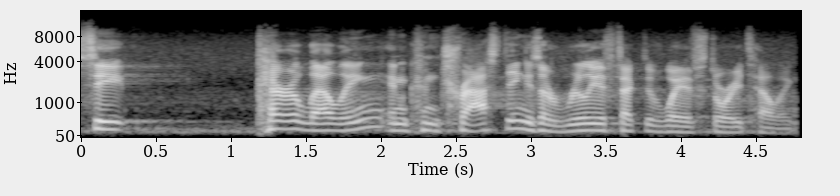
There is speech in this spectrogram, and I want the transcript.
See, paralleling and contrasting is a really effective way of storytelling.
